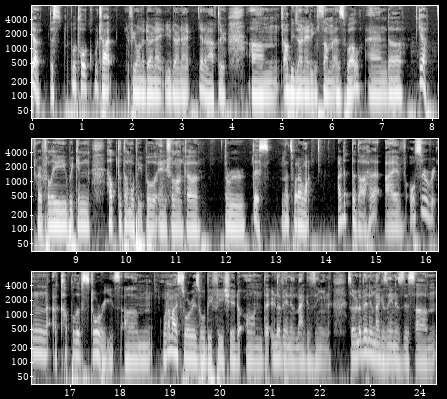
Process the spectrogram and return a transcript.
yeah, just we'll talk, we'll chat. If you want to donate, you donate. You don't have to. Um, I'll be donating some as well, and uh, yeah, hopefully we can help the Tamil people in Sri Lanka through this. And that's what I want. அடுத்ததாக, I've also written a couple of stories. Um, one of my stories will be featured on the Ilavenil magazine. So, Ilavenil magazine is this um,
